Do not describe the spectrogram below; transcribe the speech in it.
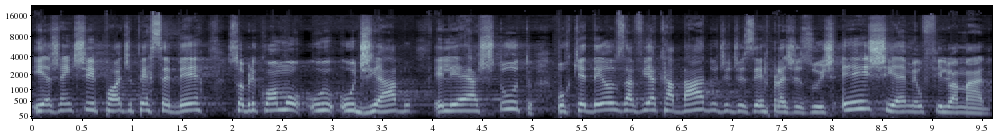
e a gente pode perceber sobre como o, o diabo ele é astuto, porque Deus havia acabado de dizer para Jesus: Este é meu filho amado.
